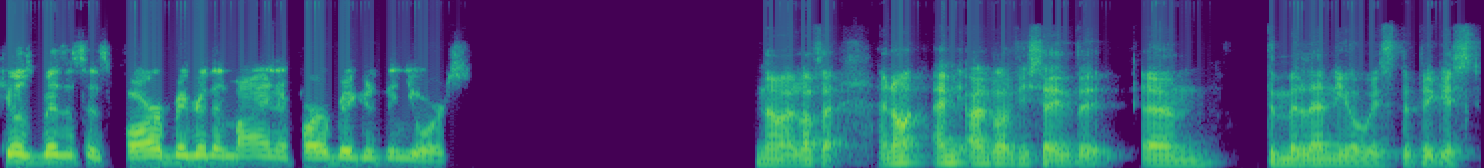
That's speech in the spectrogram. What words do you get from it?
Kills businesses far bigger than mine and far bigger than yours. No, I love that. And I and I love you saying that um, the millennial is the biggest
